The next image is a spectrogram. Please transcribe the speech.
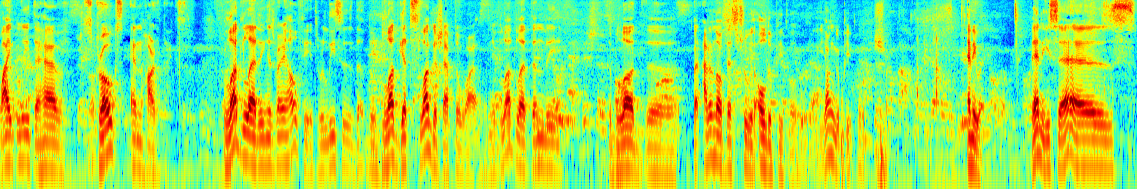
likely to have strokes and heart attacks. Bloodletting is very healthy. It releases the, the blood gets sluggish after a while. When you bloodlet, then the the blood. Uh, but I don't know if that's true with older people, younger people. Sure. Anyway. Then he says,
